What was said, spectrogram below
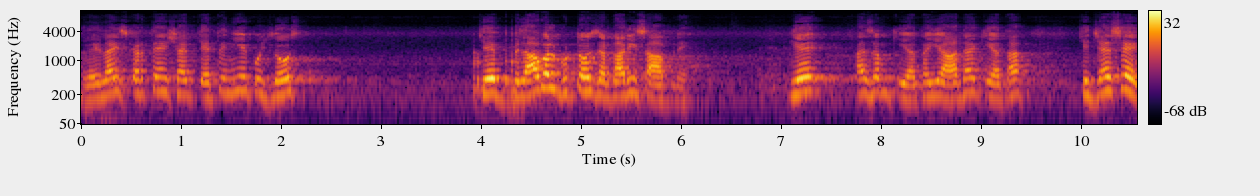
रियलाइज़ करते हैं, शायद कहते नहीं है कुछ दोस्त, कि बिलावल भुट्टो जरदारी साहब ने ये अज़म किया था, ये आदा किया था कि जैसे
